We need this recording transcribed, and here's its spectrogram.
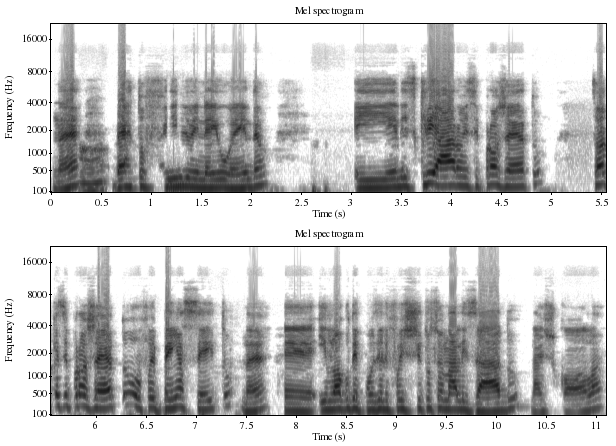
né? Uhum. Berto Filho e Neil Wendel. E eles criaram esse projeto. Só que esse projeto foi bem aceito, né? É, e logo depois ele foi institucionalizado na escola.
